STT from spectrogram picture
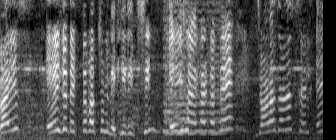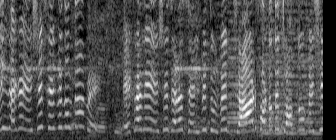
গাইস এই যে দেখতে পাচ্ছ আমি দেখিয়ে দিচ্ছি। এই জায়গাটাতে যারা যারা সেল- এই জায়গায় এসে সেলফি তুলতে হবে। এখানে এসে যারা সেলফি তুলবে যার ফটোতে যত বেশি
